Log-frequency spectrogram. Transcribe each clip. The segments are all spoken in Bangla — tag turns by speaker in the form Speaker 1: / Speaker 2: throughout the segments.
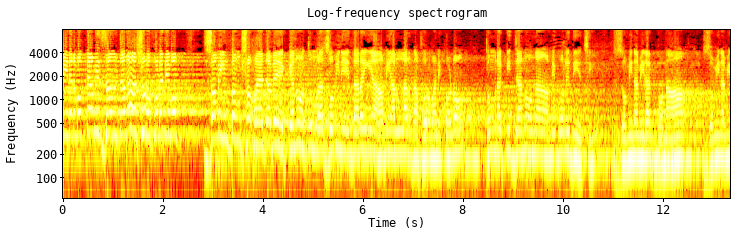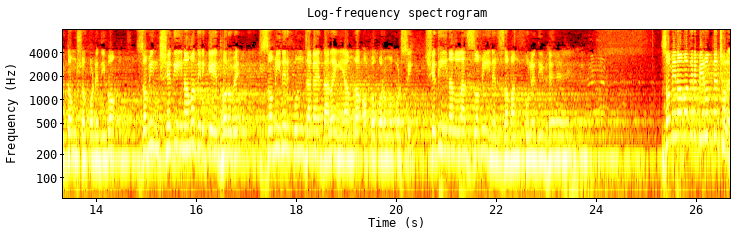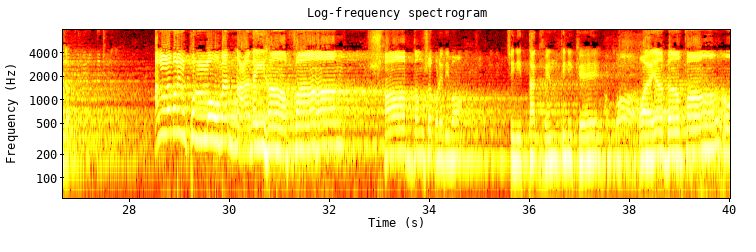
Speaker 1: জমিনের মধ্যে আমি জাল জ্বালা শুরু করে দিব। জমিন ধ্বংস হয়ে যাবে। কেন তোমরা জমিনে দাঁড়াইয়া আমি আল্লাহর নাফরমানি করো? তোমরা কি জানো না? আমি বলে দিয়েছি, জমিন আমি রাখব না। জমিন আমি ধ্বংস করে দিব। জমিন সেদিন আমাদেরকে ধরবে। জমিনের কোন জায়গায় দাঁড়াইয়া আমরা অপকর্ম করছি, সেদিন আল্লাহ জমিনের জবান খুলে দিবে। জমিন আমাদের বিরুদ্ধে চলে যাবে। আল্লাহ বলেন কুল্লু মান আলাইহা ফান সব ধ্বংস করে দিব যিনি থাকবেন তিনি কে ويبقى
